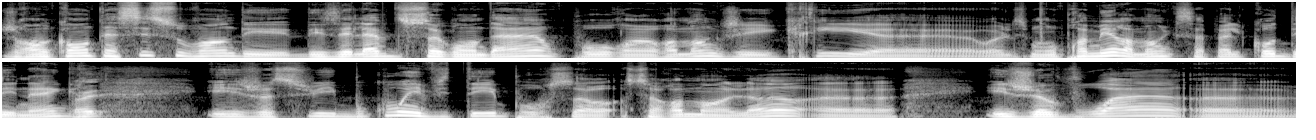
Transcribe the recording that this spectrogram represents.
Je rencontre assez souvent des, des élèves du secondaire pour un roman que j'ai écrit, euh, mon premier roman qui s'appelle Côte des Nègres. Oui. Et je suis beaucoup invité pour ce, ce roman-là. euh, et je vois euh,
